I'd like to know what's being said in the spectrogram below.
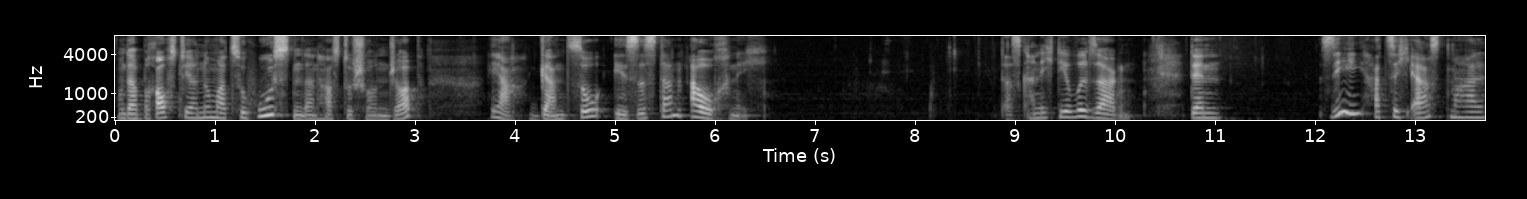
und da brauchst du ja nur mal zu husten, dann hast du schon einen Job. Ja, ganz so ist es dann auch nicht. Das kann ich dir wohl sagen. Denn sie hat sich erstmal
